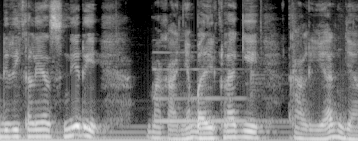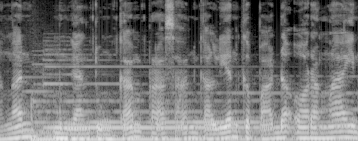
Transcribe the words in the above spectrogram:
diri kalian sendiri. Makanya balik lagi, kalian jangan menggantungkan perasaan kalian kepada orang lain.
